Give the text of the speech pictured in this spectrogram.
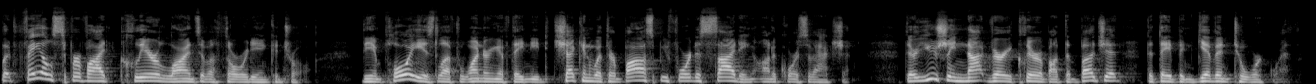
but fails to provide clear lines of authority and control. The employee is left wondering if they need to check in with their boss before deciding on a course of action. They're usually not very clear about the budget that they've been given to work with.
